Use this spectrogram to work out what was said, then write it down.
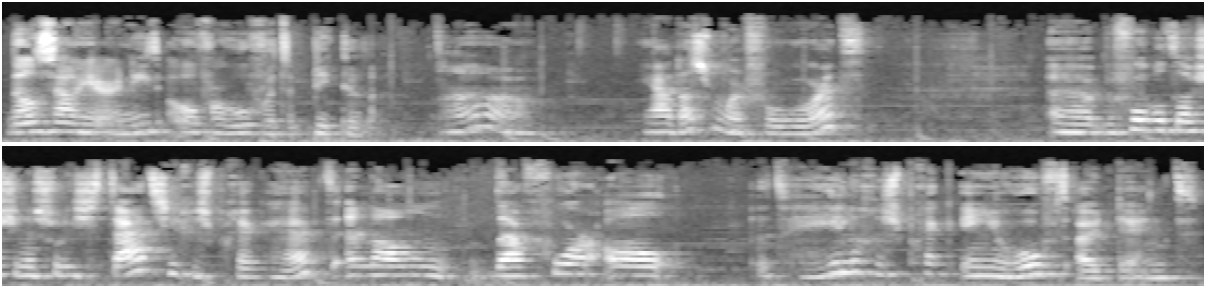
dan zou je er niet over hoeven te piekeren. Ah, ja, dat is mooi verwoord. Eh, bijvoorbeeld als je een sollicitatiegesprek hebt en dan daarvoor al het hele gesprek in je hoofd uitdenkt.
